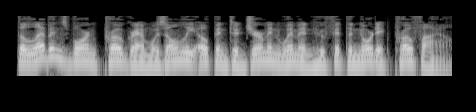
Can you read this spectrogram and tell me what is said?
The Lebensborn program was only open to German women who fit the Nordic profile.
